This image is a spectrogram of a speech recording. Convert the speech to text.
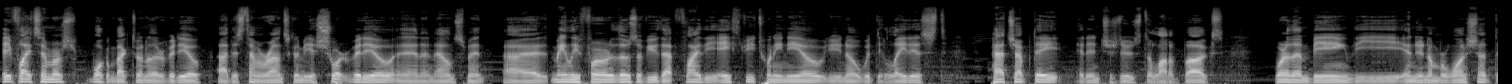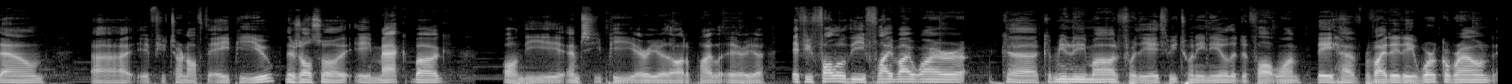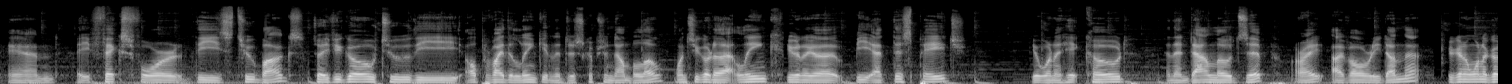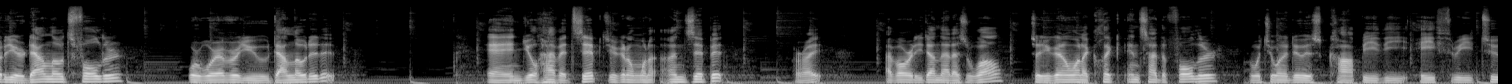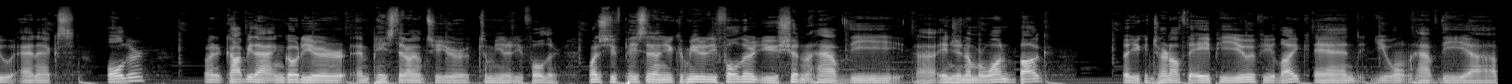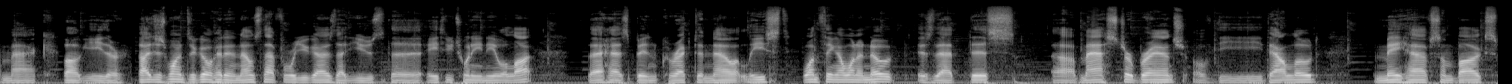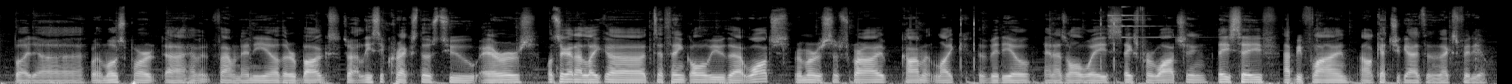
Hey Flight Simmers, welcome back to another video. Uh, this time around it's going to be a short video and announcement. Uh, mainly for those of you that fly the A320neo, you know with the latest patch update, it introduced a lot of bugs. One of them being the engine number one shutdown uh, if you turn off the APU. There's also a, a Mac bug on the MCP area, the autopilot area. If you follow the fly-by-wire uh, community mod for the A320neo, the default one, they have provided a workaround and a fix for these two bugs. So if you go to the, I'll provide the link in the description down below. Once you go to that link, you're gonna be at this page. You wanna hit code and then download zip. All right, I've already done that. You're gonna wanna go to your downloads folder or wherever you downloaded it and you'll have it zipped. You're going to want to unzip it. All right. I've already done that as well. So you're going to want to click inside the folder. What you want to do is copy the A32NX folder. Go ahead and copy that and go to your and paste it onto your community folder. Once you've pasted it on your community folder, you shouldn't have the uh, engine number one bug. So you can turn off the APU if you like, and you won't have the uh, Mac bug either. I just wanted to go ahead and announce that for you guys that use the A320neo a lot. That has been corrected now at least. One thing I want to note is that this uh, master branch of the download may have some bugs but uh, for the most part I haven't found any other bugs. So at least it corrects those two errors. Once again I'd like uh, to thank all of you that watched. Remember to subscribe comment like the video and as always thanks for watching. Stay safe. Happy flying. I'll catch you guys in the next video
